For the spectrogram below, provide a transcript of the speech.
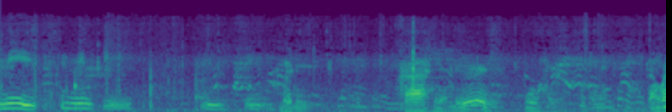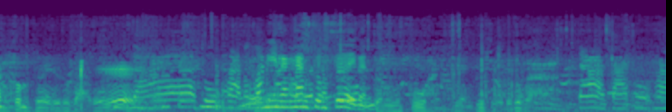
นนี้จังเป็นสีอื มสีบัดนี้ข้าเหียนเลยผู้ให้รางวัลส้มช่วยดูกาเด้อจ้าถูกค่ะน้องบ่วันมีรางวัลส้มเซ้ยบัดจนผู้ให้เหียนพิเศษดูกาจ้าสาธุค่ะ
